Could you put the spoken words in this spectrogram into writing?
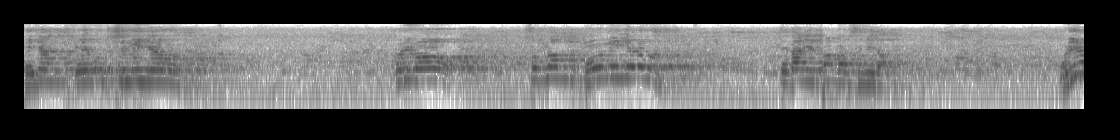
대전 애국 시민 여러분, 그리고 충남 도민 여러분, 대단히 반갑습니다. 우리는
